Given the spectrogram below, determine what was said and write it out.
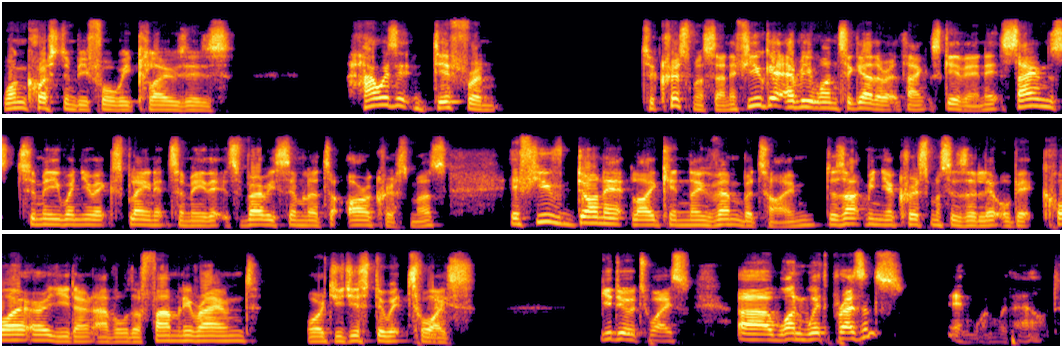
one question before we close is, how is it different to Christmas? And if you get everyone together at Thanksgiving, it sounds to me when you explain it to me that it's very similar to our Christmas if you've done it like in November time, does that mean your Christmas is a little bit quieter? You don't have all the family round, or do you just do it twice? You do it twice. Uh, one with presents and one without.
